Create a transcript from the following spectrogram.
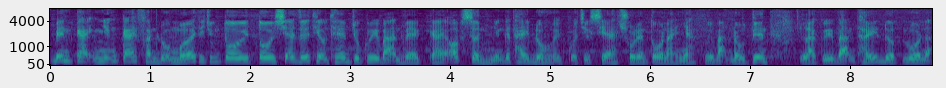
Bên cạnh những cái phần độ mới thì chúng tôi tôi sẽ giới thiệu thêm cho quý vị bạn về cái option những cái thay đổi của chiếc xe Sorento này nhé. Quý vị bạn đầu tiên là quý vị bạn thấy được luôn ạ.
